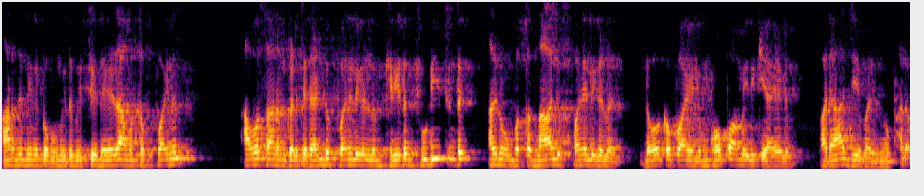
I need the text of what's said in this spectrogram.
അർജന്റീനക്കൊപ്പം ഇത് മെസ്സിയുടെ ഏഴാമത്തെ ഫൈനൽ അവസാനം കളിച്ച രണ്ട് ഫൈനലുകളിലും കിരീടം ചൂടിയിട്ടുണ്ട്. അതിനു മുമ്പത്തെ നാല് ഫൈനലുകൾ ലോകകപ്പായാലും കോപ്പ അമേരിക്ക ആയാലും പരാജയമായിരുന്നു ഫലം.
